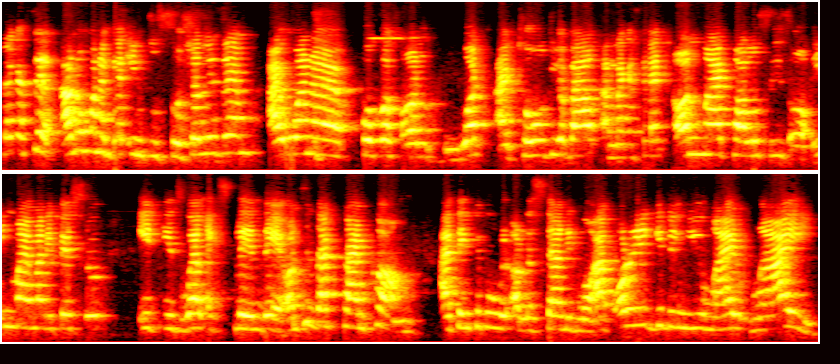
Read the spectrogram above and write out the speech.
Like I said, I don't want to get into socialism. I want to focus on what I told you about. And like I said, on my policies or in my manifesto, it is well explained there. Until that time comes, I think people will understand it more. I've already given you my, my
